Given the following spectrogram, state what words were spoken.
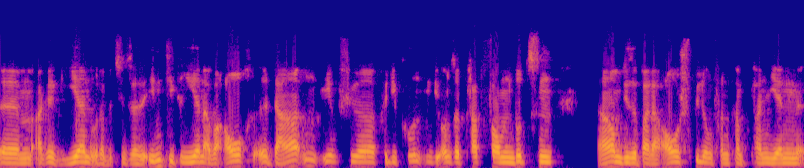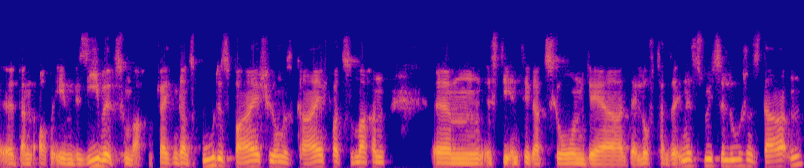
ähm, aggregieren oder beziehungsweise integrieren aber auch äh, Daten eben für, für die Kunden, die unsere Plattform nutzen, ja, um diese bei der Ausspielung von Kampagnen äh, dann auch eben visibel zu machen. Vielleicht ein ganz gutes Beispiel, um es greifbar zu machen, ähm, ist die Integration der, der Lufthansa Industry Solutions Daten,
